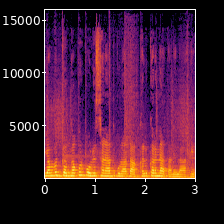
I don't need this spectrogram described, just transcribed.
याबाबत गंगापूर पोलीस ठाण्यात गुन्हा दाखल करण्यात आलेला आहे.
